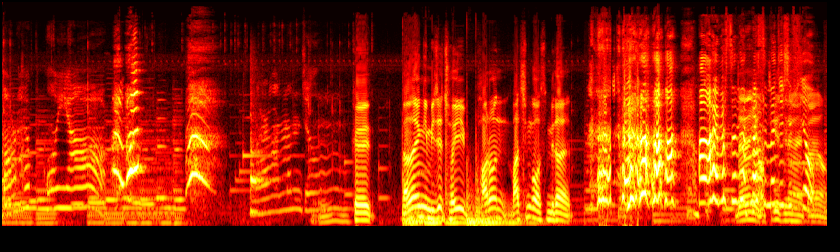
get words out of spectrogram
말할 거야. 말하는 중. 음. 그 나나 형님 이제 저희 발언 마친 것 같습니다. 아, 할 말씀 할 말씀 해주십시오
